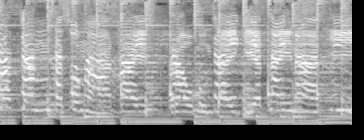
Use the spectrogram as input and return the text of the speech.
รักกันกระทรวงมหาไทย เราภูมิใจเกียรติในหน้าที่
